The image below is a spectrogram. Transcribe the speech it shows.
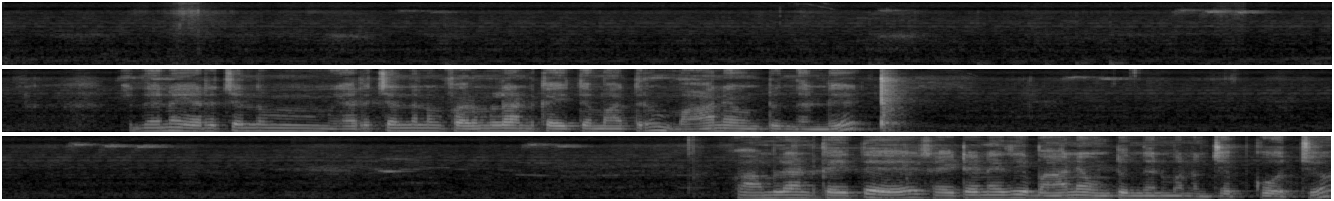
ఏదైనా ఎర్రచందనం ఎర్రచందనం ఫర్మ్ అయితే మాత్రం బాగానే ఉంటుందండి. ఫామ్ అయితే సైట్ అనేది బాగానే ఉంటుందని మనం చెప్పుకోవచ్చు.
